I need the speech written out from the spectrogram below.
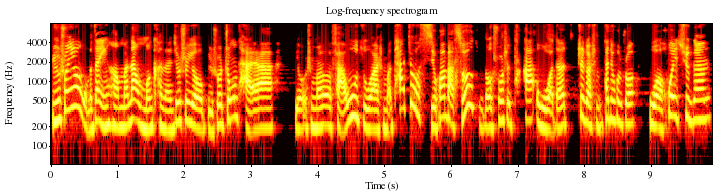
比如说因为我们在银行嘛，那我们可能就是有比如说中台啊，有什么法务组啊什么，他就喜欢把所有组都说是他我的这个什么，他就会说我会去跟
